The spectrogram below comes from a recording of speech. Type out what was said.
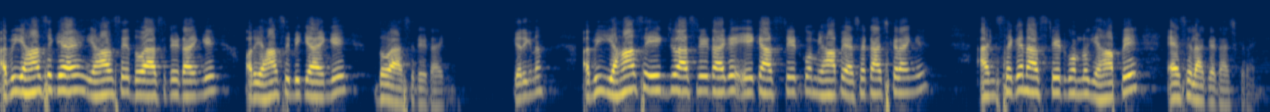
अभी यहाँ से क्या है? यहाँ से दो एसिडेट आएँगे और यहाँ से भी क्या आएँगे? दो एसिडेट आएँगे. करेंगे ना? अभी यहाँ से एक जो एसिडेट आएगा, एक एसिडेट को हम यहाँ पे ऐसे अटैच कराएँगे एंड सेकेंड एसिडेट को हम लोग यहाँ पे ऐसे लाके अटैच कराएँगे.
